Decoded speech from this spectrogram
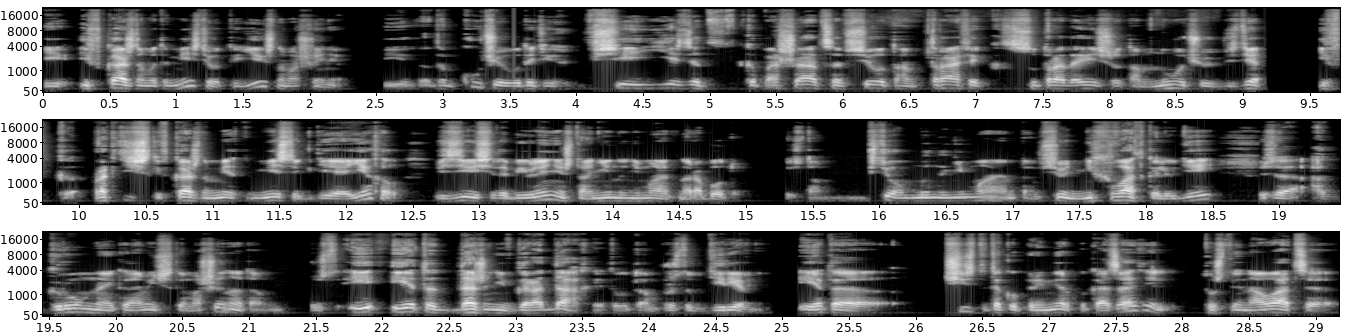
И, и в каждом этом месте вот ты едешь на машине, и там куча вот этих, все ездят, копошатся, все, там трафик с утра до вечера, там ночью, везде. И в, практически в каждом месте, где я ехал, везде висит объявление, что они нанимают на работу. То есть там все мы нанимаем, там все нехватка людей, то есть огромная экономическая машина там, и, и это даже не в городах, это вот там просто в деревне. И это чистый такой пример, показатель, то, что инновация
